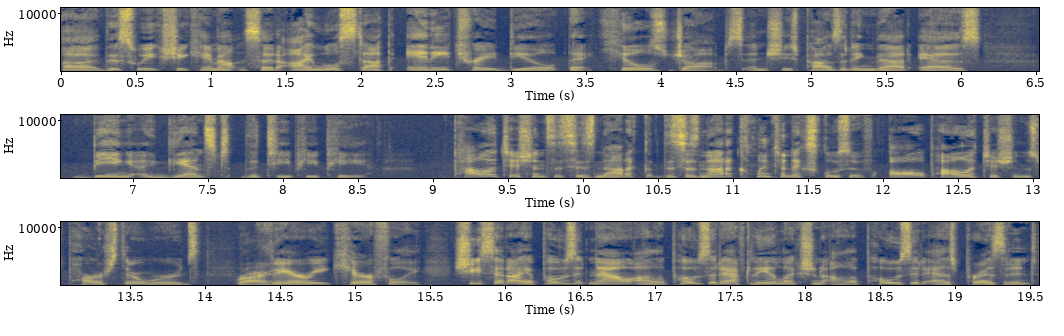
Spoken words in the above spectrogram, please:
Uh, this week, she came out and said, I will stop any trade deal that kills jobs. And she's positing that as being against the TPP. Politicians, this is not a this is not a Clinton exclusive. All politicians parse their words Right. very carefully. She said, "I oppose it now. I'll oppose it after the election. I'll oppose it as president."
